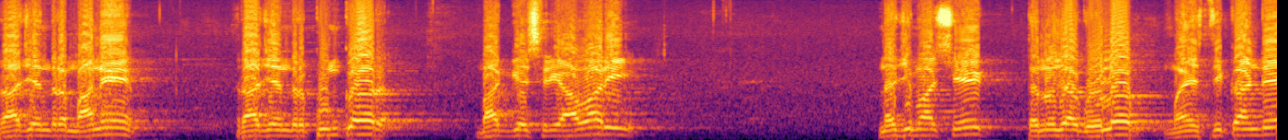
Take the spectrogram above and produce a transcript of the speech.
राजेंद्र माने राजेंद्र कुमकर भाग्यश्री आवारी Najima Shaikh Tanuja Golak Mahesh Tikande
